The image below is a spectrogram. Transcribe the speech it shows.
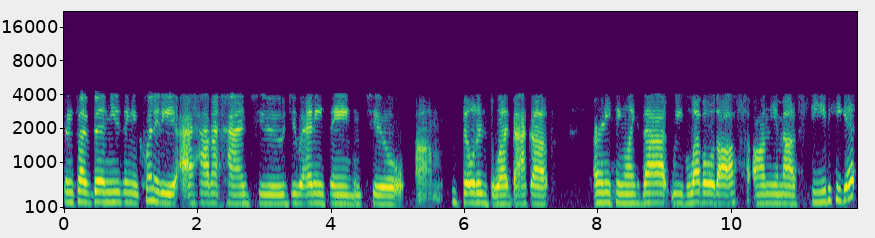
since I've been using Equinety, I haven't had to do anything to um, build his blood back up or anything like that. We've leveled off on the amount of feed he gets.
